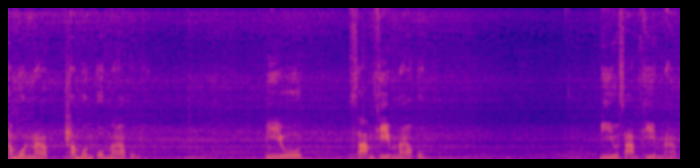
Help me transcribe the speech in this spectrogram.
ตำบลนะครับตำบลผมนะครับผม มีอยู่สามทีมนะครับผม มีอยู่สามทีมนะครับ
